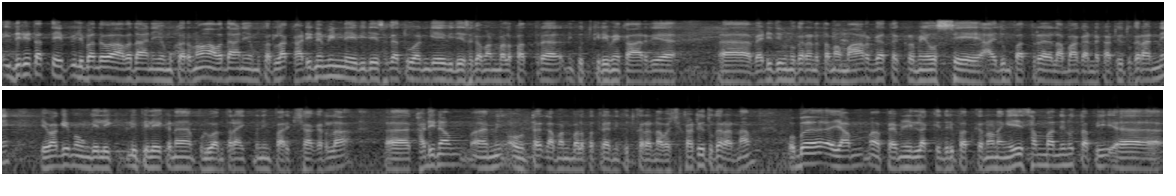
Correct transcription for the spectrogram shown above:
ඉදිරියටත් ඒ පිළිබඳව අවධානය යොමු කරනවා අවධානය යොමු කරලා කඩිනමින් ඒ විදේශගතුවන්ගේ විදේශ ගමන් බලපත්‍ර නිකුත් කිරීමේ කාර්ය අ, වැඩි දියුණු කරන්න තම මාර්ගත ක්‍රමය ඔස්සේ අයදුම් පත්‍ර ලබා ගන්න කටයුතු කරන්නේ. ඒ වගේම උන්ගේ ලිපි- ලිපි ලේඛන පුළුවන් තරම් ඉක්මනින් පරීක්ෂා කරලා අ, කඩිනම් අ, මි- ඔවුන්ට ගමන් බලපත්‍රයක් නිකුත් කරන්න අවශ්‍ය කටයුතු කරන්නම්. ඔබ යම් පැමිණිල්ලක් ඉදිරිපත් කරනවා නම් ඒ සම්බන්ධිනුත් අපි අ,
